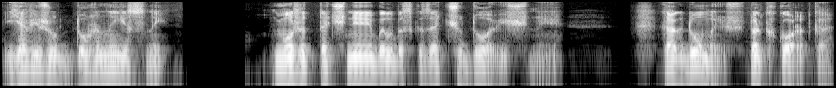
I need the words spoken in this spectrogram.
я вижу дурные сны. Может, точнее было бы сказать чудовищные. Как думаешь, только коротко,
